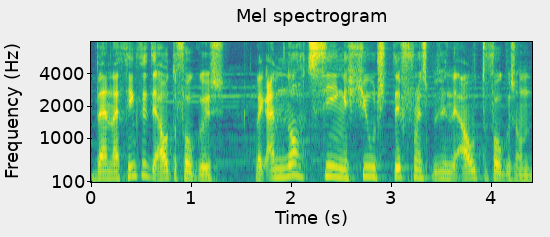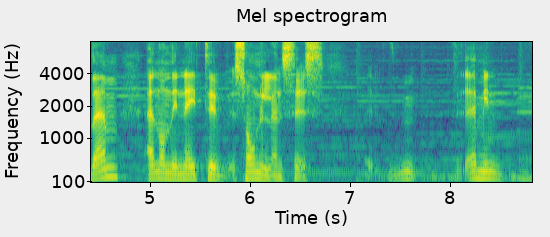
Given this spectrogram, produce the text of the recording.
then I think that the autofocus, like I'm not seeing a huge difference between the autofocus on them and on the native Sony lenses. I mean,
